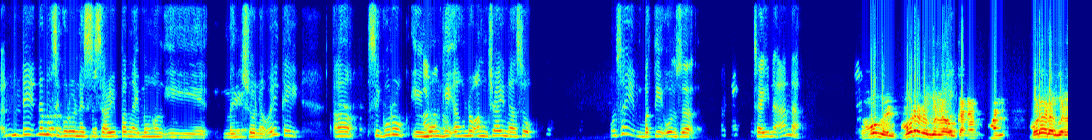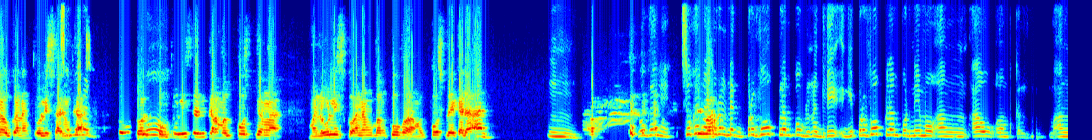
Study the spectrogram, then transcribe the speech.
hindi naman siguro necessary pa nga imong i-mention na oy kay uh, siguro imong giang no ang China. So unsay bation sa China ana? Mura mura ra gunaw ka nang mura ra gunaw ka nang tulisan ka. Kung, kung tulisan ka mag-post nga manulis ko anang bangkuha, mag-post day kadaan. Mm. o gani. So kana diba? nag-provoke lang po, nag-provoke lang po nimo ang aw um, ang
